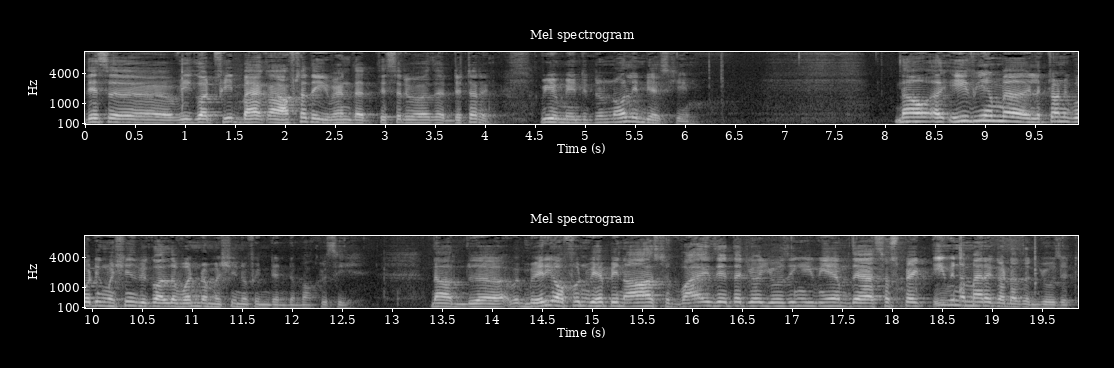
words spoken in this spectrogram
This uh, we got feedback after the event that this was a deterrent. We have made it an all India scheme. Now, uh, EVM, uh, electronic voting machines, we call the wonder machine of Indian democracy. Now, very often we have been asked, why is it that you're using EVM? They are suspect, even America doesn't use it.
